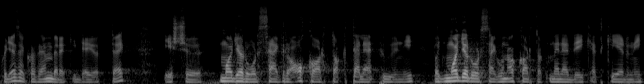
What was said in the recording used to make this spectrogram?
hogy ezek az emberek idejöttek, és Magyarországra akartak települni, vagy Magyarországon akartak menedéket kérni,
